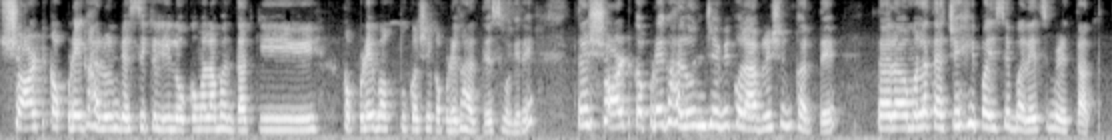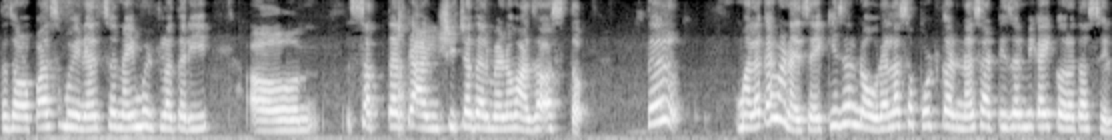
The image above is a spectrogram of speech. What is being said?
शॉर्ट कपडे घालून बेसिकली लोक मला म्हणतात की कपडे बघ तू कसे कपडे घालतेस वगैरे. तर शॉर्ट कपडे घालून जे मी कोलॅबरेशन करते तर मला त्याचेही पैसे बरेच मिळतात. तर जवळपास महिन्याचं नाही म्हटलं तरी सत्तर ते ऐंशीच्या दरम्यान माझं असतं. तर मला काय म्हणायचं आहे की जर नवऱ्याला सपोर्ट करण्यासाठी जर मी काही करत असेल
